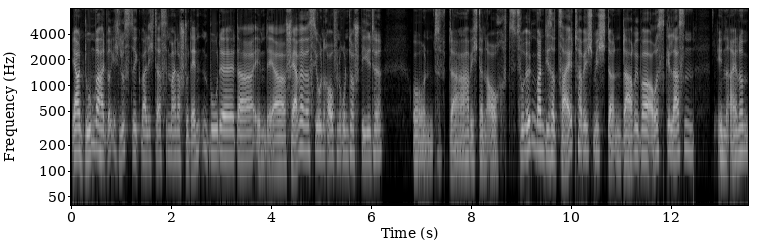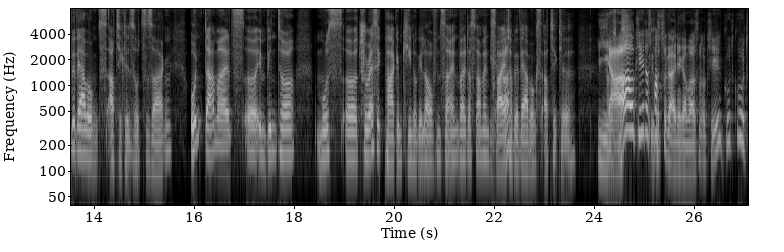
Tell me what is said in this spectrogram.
Ja, und Doom war halt wirklich lustig, weil ich das in meiner Studentenbude da in der Shareware-Version rauf und runter spielte. Und da habe ich dann auch zu irgendwann dieser Zeit habe ich mich dann darüber ausgelassen in einem Bewerbungsartikel sozusagen. Und damals äh, im Winter muss äh, Jurassic Park im Kino gelaufen sein, weil das war mein ja. zweiter Bewerbungsartikel. Ja, okay, das passt sogar einigermaßen. Okay, gut, gut.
